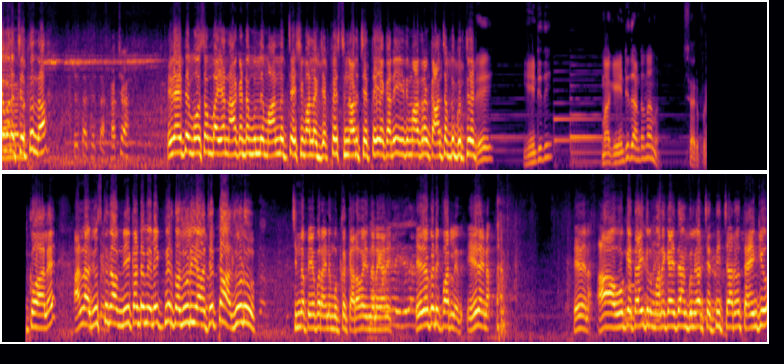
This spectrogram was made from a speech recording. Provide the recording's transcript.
ఏమైనా చెత్త ఉందా చెత్త చెత్త కచ్చా. ఇదైతే మోసం భయ్య. నాకంటే ముందే మాల్ వచ్చేసి వాళ్ళకి చెప్పేస్తున్నాడు చెత్త కానీ ఇది మాత్రం కాన్సెప్ట్ గుర్తు ఏంటిది? మాకేంటిది అంటున్నాను? సరిపోయి అలా చూసుకుందాం. నీకంటే నేను ఎక్కువ చూడు చెత్త చూడు. చిన్న పేపర్ అయినా ముక్క ఖరాబ్ అయిందని కానీ ఏదో ఒకటి పర్లేదు. ఏదైనా. ఏదైనా. ఓకే థ్యాంక్ యూ మనకైతే అంకుల్ గారు చెత్త ఇచ్చారు. థ్యాంక్ యూ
